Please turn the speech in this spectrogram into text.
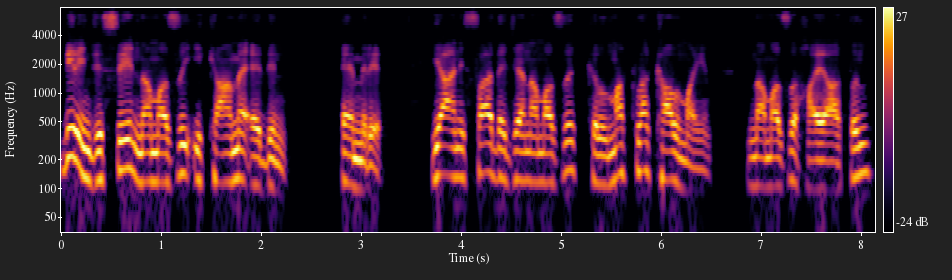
Birincisi namazı ikame edin emri. Yani sadece namazı kılmakla kalmayın. Namazı hayatın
